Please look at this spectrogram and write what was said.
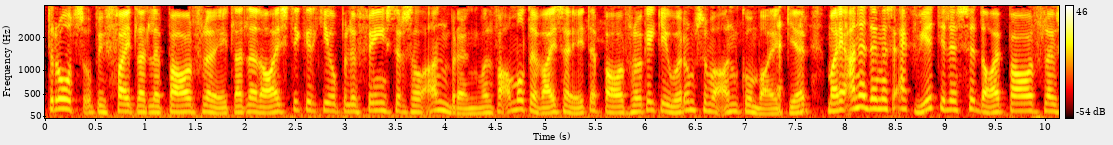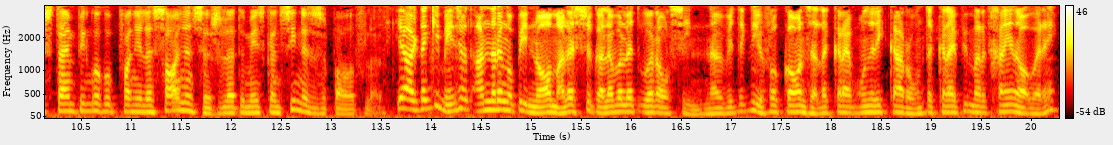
trots op die feit dat hulle Powerflow het, dat hulle daai stikertjie op hulle venster sal aanbring, want vir almal te wys hy het 'n Powerflow. Kyk, jy hoor hom sommer aankom baie keer. maar die ander ding is ek weet julle sit daai Powerflow stamping ook op van julle silencers sodat 'n mens kan sien dit is 'n Powerflow. Ja, ek dink die mense wat andering op die naam, hulle soek, hulle wil dit oral sien. Nou weet ek nie hoeveel kans hulle kry om onder die kar rond te kruip nie, maar dit gaan nie daaroor nie.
